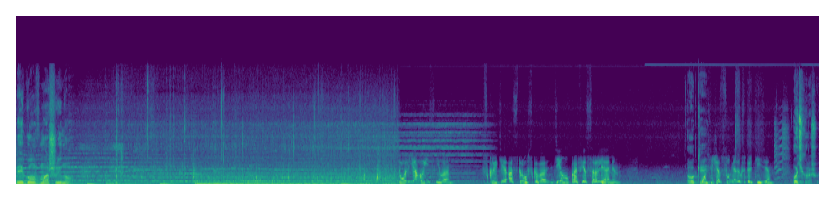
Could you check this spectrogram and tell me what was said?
Бегом в машину. Толь, я выяснила. Вскрытие Островского делал профессор Лямин. Окей. Он сейчас в судмедэкспертизе. Очень хорошо.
